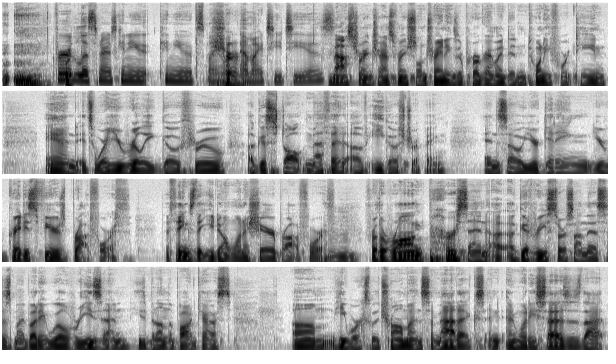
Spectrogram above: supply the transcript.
For listeners, can you can you explain Sure. what MITT is? Mastery and Transformational Training is a program I did in 2014. And it's where you really go through a gestalt method of ego stripping. And so you're getting your greatest fears brought forth, the things that you don't want to share brought forth. For the wrong person, a, a good resource on this is my buddy Will Reason. He's been on the podcast. Um, he works with trauma and somatics. And, and what he says is that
